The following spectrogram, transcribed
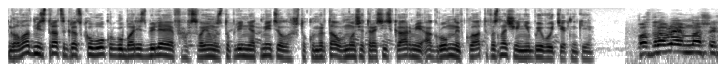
Глава администрации городского округа Борис Беляев в своем выступлении отметил, что Кумертау вносит российской армии огромный вклад в оснащение боевой техники. Поздравляем наших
